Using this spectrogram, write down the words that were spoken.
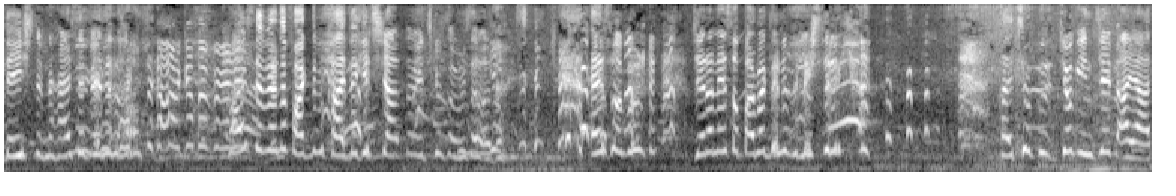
değiştirdim. Her seferinde Arkada böyle. her seferinde farklı bir kalbe geçiş yaptım ve hiç kimse umursamadı. en son böyle Ceren en son parmaklarını birleştirirken. Hayır çok çok ince bir hayat.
